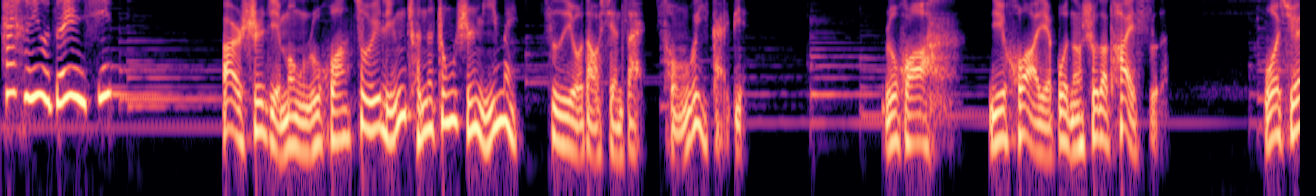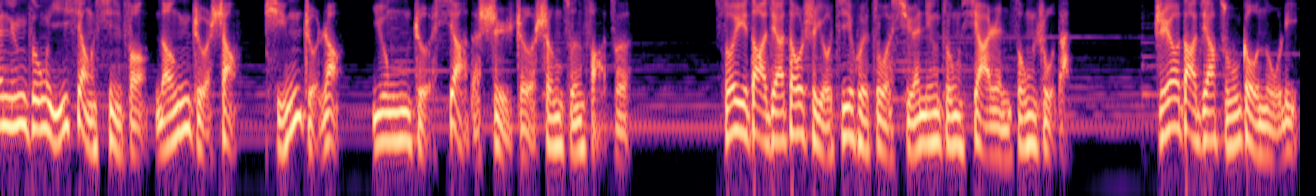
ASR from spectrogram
还很有责任心。二师姐孟如花作为凌晨的忠实迷妹，自幼到现在从未改变。如花，你话也不能说的太死。我玄灵宗一向信奉能者上、平者让、庸者下的适者生存法则，所以大家都是有机会做玄灵宗下任宗主的。只要大家足够努力、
